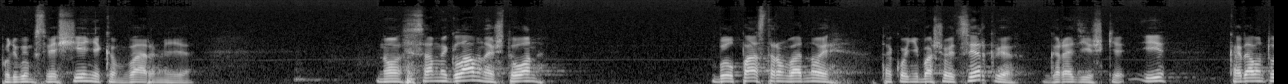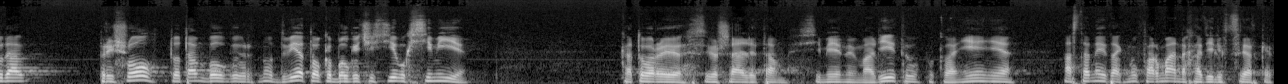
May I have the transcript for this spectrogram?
полевым священником в армии. Но самое главное, что он был пастором в одной такой небольшой церкви в городишке, и когда он туда пришел, то там был, говорит, ну, две только благочестивых семьи, которые совершали там семейную молитву, поклонение. Остальные так, ну, формально ходили в церковь.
